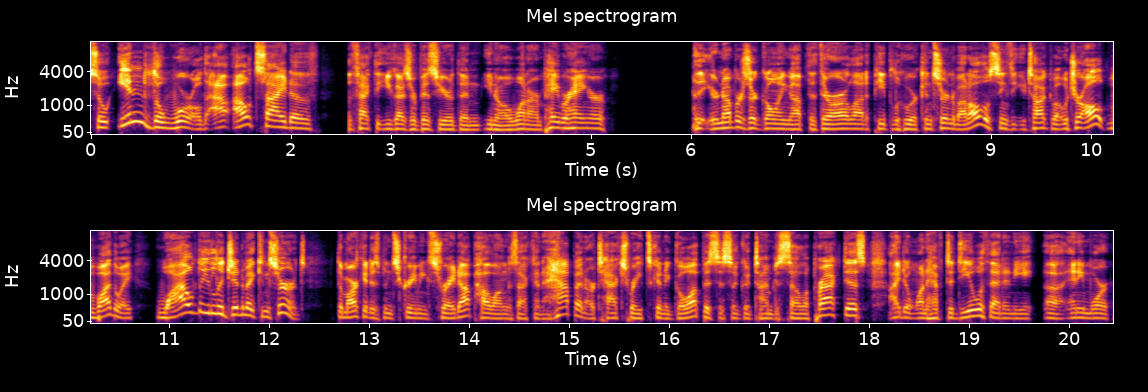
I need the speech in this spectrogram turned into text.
so in the world outside of the fact that you guys are busier than you know a one arm paper hanger, that your numbers are going up, that there are a lot of people who are concerned about all those things that you talked about, which are all, by the way, wildly legitimate concerns the market has been screaming straight up. How long is that going to happen? Are tax rates going to go up? Is this a good time to sell a practice? I don't want to have to deal with that any uh, anymore.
